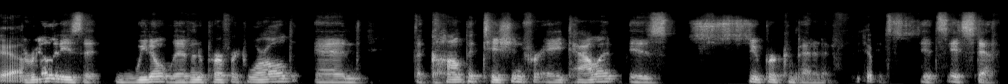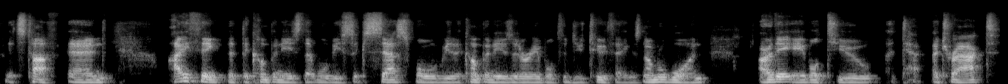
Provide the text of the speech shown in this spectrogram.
Yeah. The reality is that we don't live in a perfect world, and the competition for A talent is super competitive. Yep. It's it's it's stiff. It's tough, and I think that the companies that will be successful will be the companies that are able to do two things. Number one, are they able to att- attract,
